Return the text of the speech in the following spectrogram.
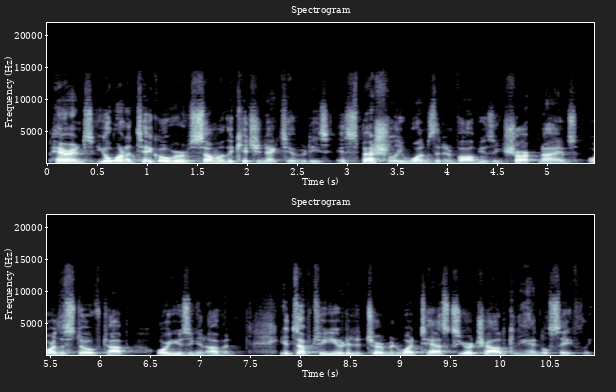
Parents, you'll want to take over some of the kitchen activities, especially ones that involve using sharp knives or the stovetop or using an oven. It's up to you to determine what tasks your child can handle safely.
